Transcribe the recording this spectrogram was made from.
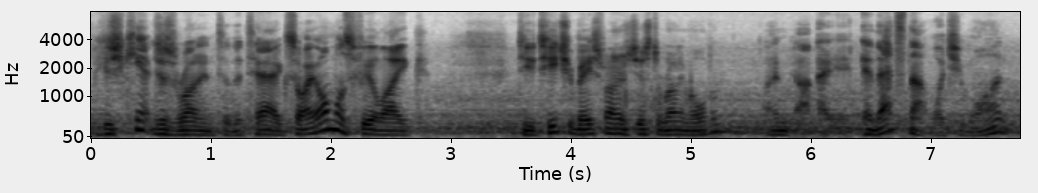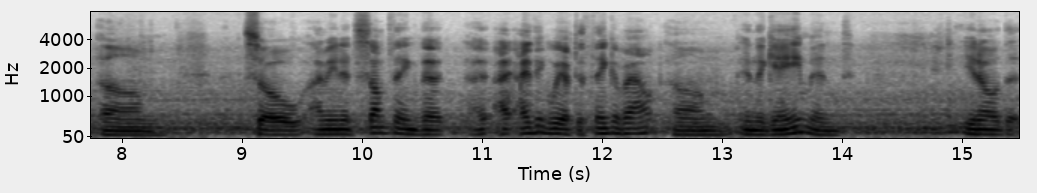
because you can't just run into the tag. So I almost feel like, do you teach your base runners just to run him over? I, and that's not what you want. Um, so, I mean, it's something that I, I think we have to think about um, in the game. And, you know, the,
